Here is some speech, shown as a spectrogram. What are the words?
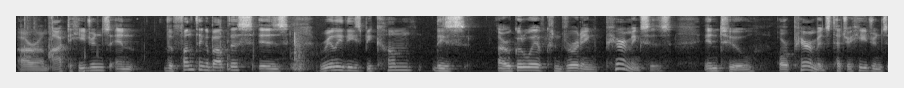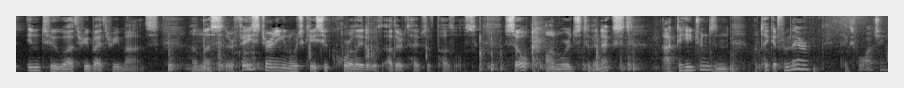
our um, octahedrons. And the fun thing about this is really these become, these are a good way of converting pyraminxes into or pyramids, tetrahedrons, into uh, 3x3 mods, unless they're face turning, in which case you correlate it with other types of puzzles. So, onwards to the next octahedrons, and we'll take it from there. Thanks for watching.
